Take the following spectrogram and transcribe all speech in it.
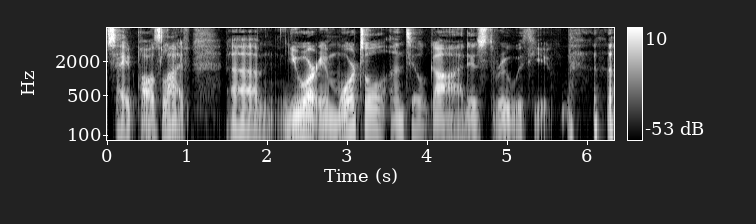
saved Paul's life. Um, you are immortal until God is through with you.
